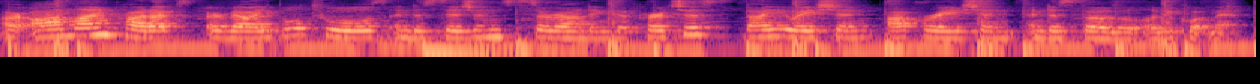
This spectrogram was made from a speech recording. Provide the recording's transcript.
Our online products are valuable tools in decisions surrounding the purchase, valuation, operation, and disposal of equipment.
